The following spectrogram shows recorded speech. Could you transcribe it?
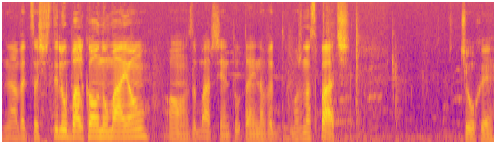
Nawet coś w stylu balkonu mają. O, zobaczcie, tutaj nawet można spać. Ciuchy.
